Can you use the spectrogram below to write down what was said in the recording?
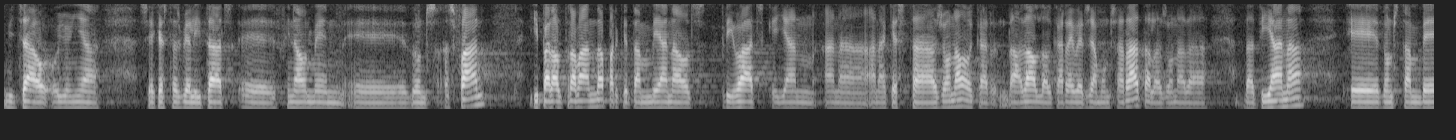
mitjà o llunyà si aquestes vialitats eh, finalment eh, doncs es fan. I per altra banda perquè també en els privats que hi ha en, en aquesta zona del, de dalt del carrer Verge Montserrat, a la zona de, de Tiana, eh, doncs també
